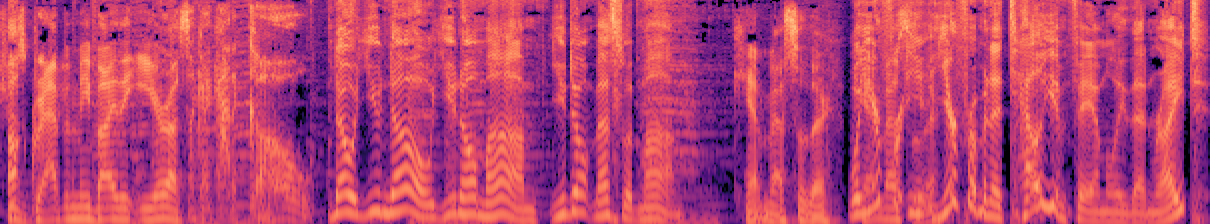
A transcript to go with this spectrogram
She was uh. grabbing me by the ear. I was like, I gotta go. No, you know, you know, mom. You don't mess with mom. Can't mess with her. Well, Can't you're fr- you're from an Italian family, then, right?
